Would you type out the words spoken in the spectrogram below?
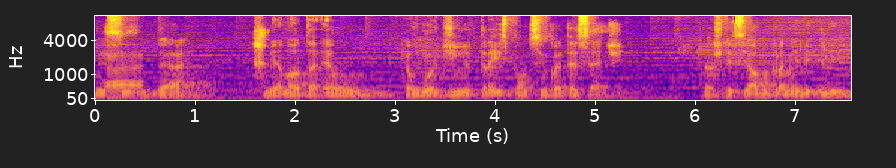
nesse Ah. lugar, minha nota é um, é um gordinho 3.57. Eu acho que esse álbum, pra mim, ele, ele,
